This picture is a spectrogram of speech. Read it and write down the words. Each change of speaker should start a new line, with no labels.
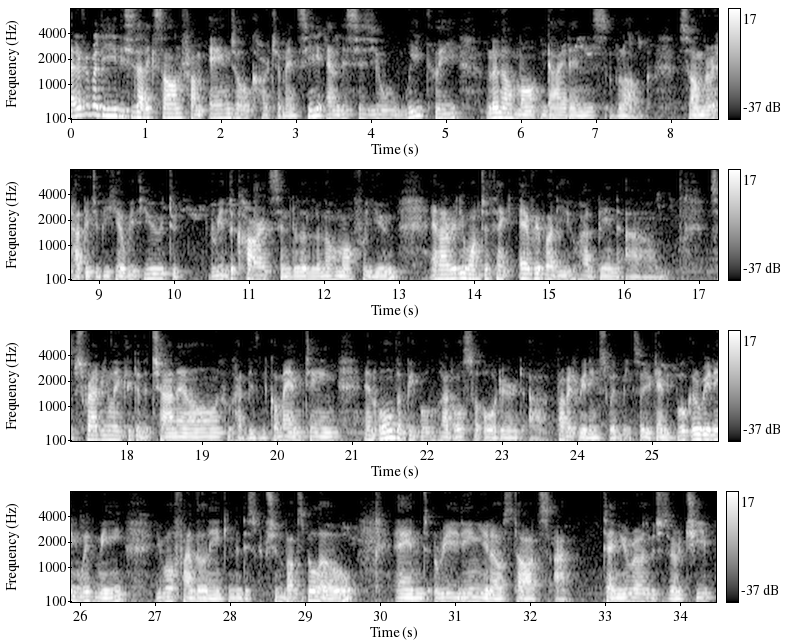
Hello everybody, this is Alexandre from Angel Cartomancy and this is your weekly Lenormand guidance vlog. So I'm very happy to be here with you to read the cards and do the Lenormand for you. And I really want to thank everybody who had been um, subscribing lately to the channel, who had been commenting, and all the people who had also ordered uh, private readings with me. So you can book a reading with me. You will find the link in the description box below. And reading, you know, starts at 10 euros, which is very cheap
